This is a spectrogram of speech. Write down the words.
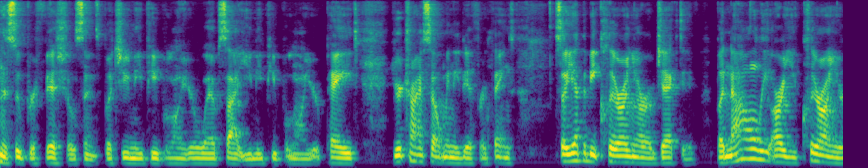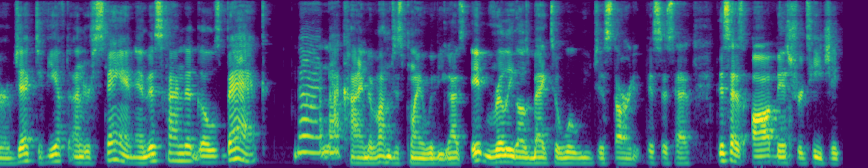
in a superficial sense, but you need people on your website, you need people on your page. You're trying so many different things. So you have to be clear on your objective. But not only are you clear on your objective, you have to understand, and this kind of goes back Nah, not kind of. I'm just playing with you guys. It really goes back to what we just started. This is has this has all been strategic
